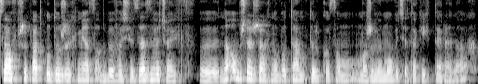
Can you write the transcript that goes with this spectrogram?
co w przypadku dużych miast odbywa się zazwyczaj w, y, na obrzeżach, no bo tam tylko są, możemy mówić o takich terenach,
